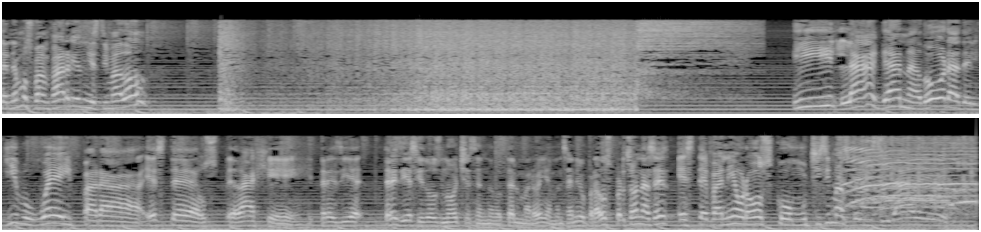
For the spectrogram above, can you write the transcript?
tenemos fanfarrias, mi estimado. Y la ganadora del giveaway para este hospedaje, tres, días, y dos noches en el Hotel Marbella Manzanillo para dos personas, es Estefanía Orozco. Muchísimas felicidades.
